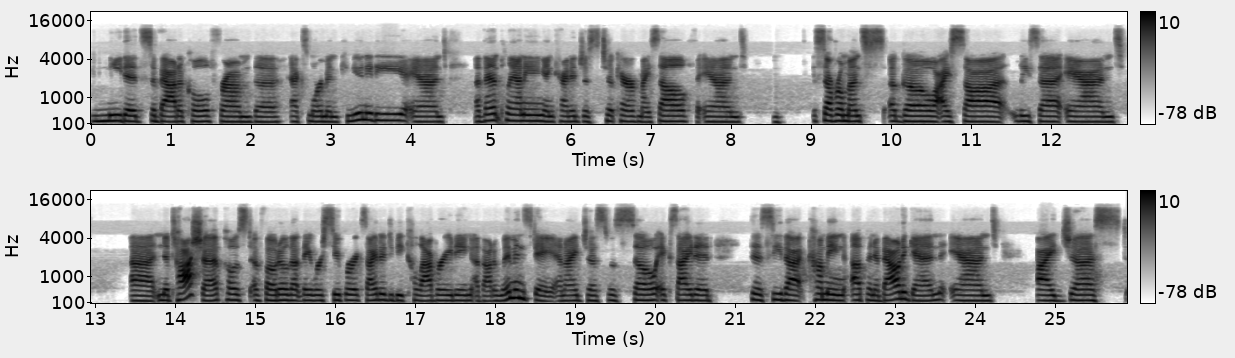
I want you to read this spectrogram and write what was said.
needed sabbatical from the ex Mormon community and event planning and kind of just took care of myself. And several months ago, I saw Lisa and uh, Natasha post a photo that they were super excited to be collaborating about a Women's Day. And I just was so excited to see that coming up and about again. And I just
